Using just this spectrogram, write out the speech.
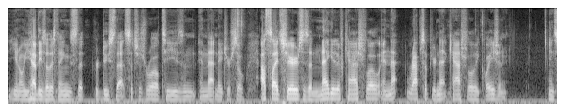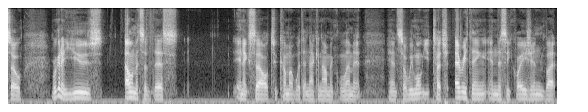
you know you have these other things that reduce that such as royalties and, and that nature. So outside shares is a negative cash flow and that wraps up your net cash flow equation. And so we're going to use elements of this in Excel to come up with an economic limit. And so we won't touch everything in this equation, but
